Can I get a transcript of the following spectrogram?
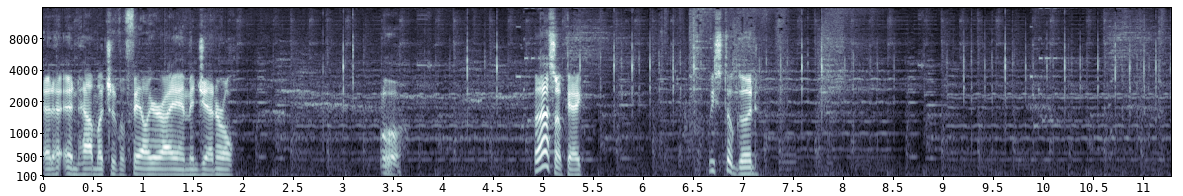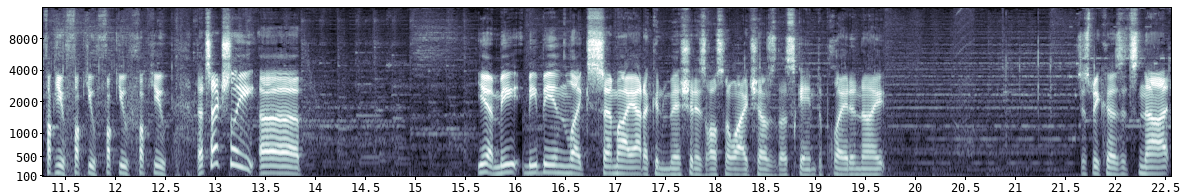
And, and how much of a failure I am in general. Ugh. But that's okay. We still good. Fuck you, fuck you, fuck you, fuck you. That's actually, uh... Yeah, me, me being, like, semi out of commission is also why I chose this game to play tonight. Just because it's not...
